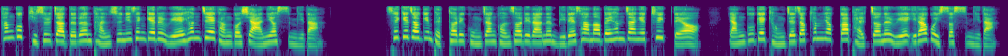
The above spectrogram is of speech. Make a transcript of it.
한국 기술자들은 단순히 생계를 위해 현지에 간 것이 아니었습니다. 세계적인 배터리 공장 건설이라는 미래 산업의 현장에 투입되어 양국의 경제적 협력과 발전을 위해 일하고 있었습니다.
